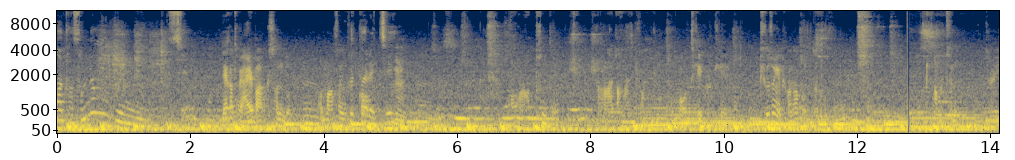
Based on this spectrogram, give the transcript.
엄마가 더 선명해 보이는. 내가 더 얇아, 선도. 응. 엄마가 선이. 불타랬지? 응. 어, 아픈데? 아, 나 아직 아파. 엄마 어떻게 그렇게 표정에 변화도 없더라. 아무튼, 저희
